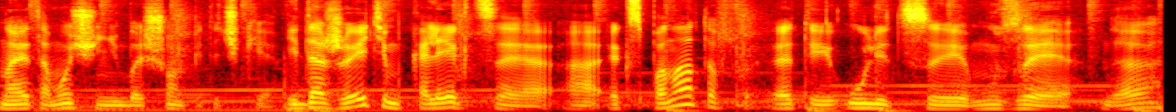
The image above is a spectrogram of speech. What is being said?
На этом очень небольшом пятачке. И даже этим коллекция а, экспонатов этой улицы улицы музея, да,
